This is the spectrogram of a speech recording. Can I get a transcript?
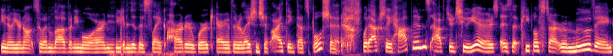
you know you're not so in love anymore and you get into this like harder work area of the relationship i think that's bullshit. What actually happens after two years is that people start removing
